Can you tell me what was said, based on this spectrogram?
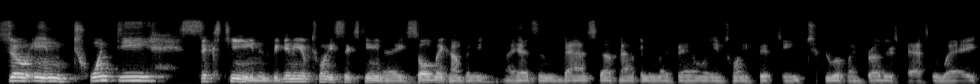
So in 2016, in the beginning of 2016, I sold my company. I had some bad stuff happen in my family in 2015. Two of my brothers passed away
